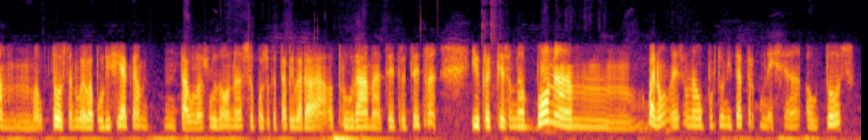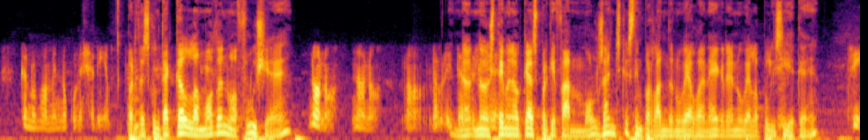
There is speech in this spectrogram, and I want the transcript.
amb autors de novel·la policiaca, amb taules rodones, suposo que t'arribarà el programa, etc etc. Jo crec que és una bona, bueno, és una oportunitat per conèixer autors que normalment no coneixeríem. Per descomptat que la moda no afluixa, eh? No, no, no, no. No, la veritat no, no és estem en el cas perquè fa molts anys que estem parlant de novel·la negra, novel·la policíaca, eh? Sí,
